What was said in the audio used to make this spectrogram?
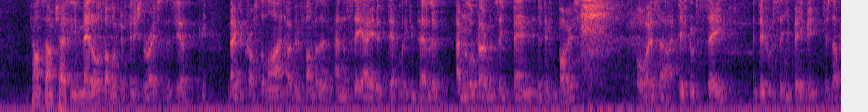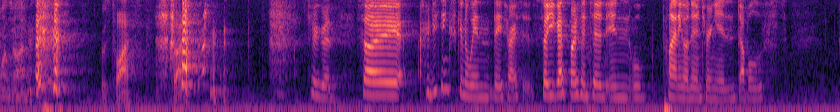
can't say I'm chasing any medals, but I'm looking to finish the races this year. Make it across the line, have a bit of fun with it. And the C8 is definitely competitive. Having to look over and see Ben in a different boat, always uh, difficult to see. And difficult to see you beat me just that one time. It was twice. But Too good. So, who do you think's going to win these races? So, you guys both entered in, well, planning on entering in doubles,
